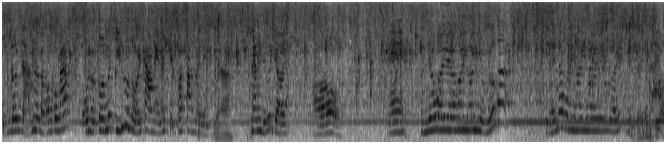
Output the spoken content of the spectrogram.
cũng đơn giản thôi bà con cô bác. Ôi nồi cơm nó chín luôn rồi sao này nó chuyển qua xăm rồi này yeah. Dạ. nhanh dữ trời. Ồ. Nè hình như hơi hơi hơi nhiều nước á. Chị thấy nó hơi hơi hơi ấy đảo.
